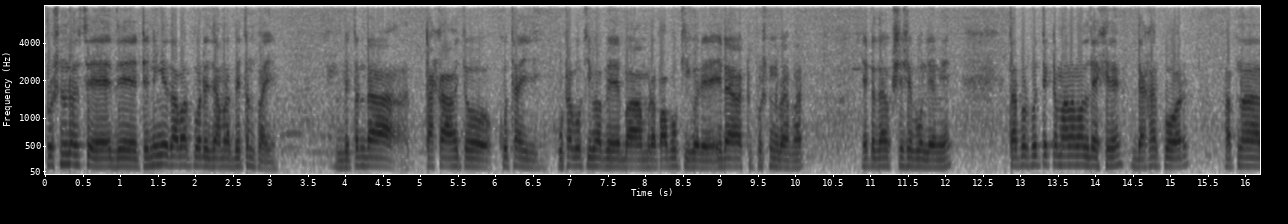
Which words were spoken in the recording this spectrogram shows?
প্রশ্নটা হচ্ছে যে ট্রেনিংয়ে যাওয়ার পরে যে আমরা বেতন পাই, বেতনটা টাকা হয়তো কোথায় উঠাবো কীভাবে বা আমরা পাবো কি করে, এটা একটা প্রশ্নের ব্যাপার। এটা দেখো শেষে বলি আমি। তারপর প্রত্যেকটা মালামাল দেখে, দেখার পর আপনার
